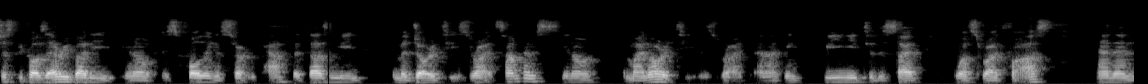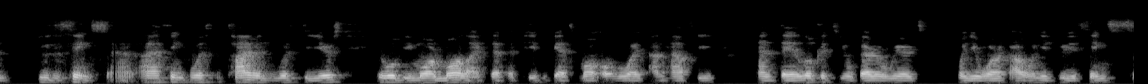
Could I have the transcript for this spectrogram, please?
just because everybody you know is following a certain path that doesn't mean the majority is right sometimes you know the minority is right and i think we need to decide what's right for us and then do the things and i think with the time and with the years it will be more and more like that that people get more overweight unhealthy and they look at you very weird when you work out, when you do your things.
